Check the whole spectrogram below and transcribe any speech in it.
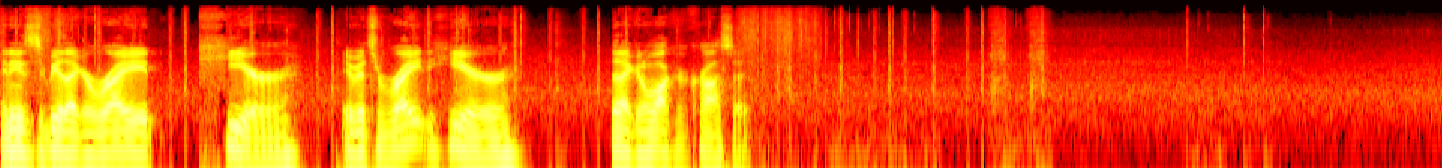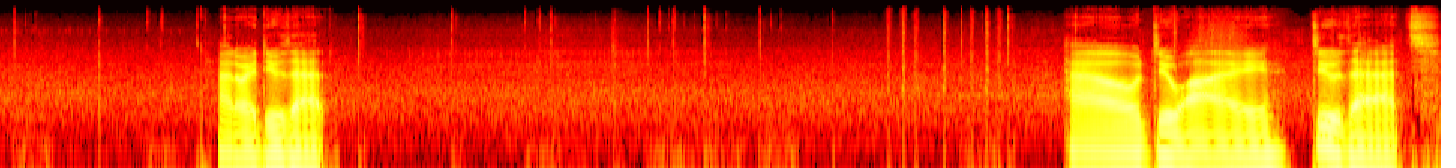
It needs to be like right here. If it's right here, then I can walk across it. How do I do that? How do I do that?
